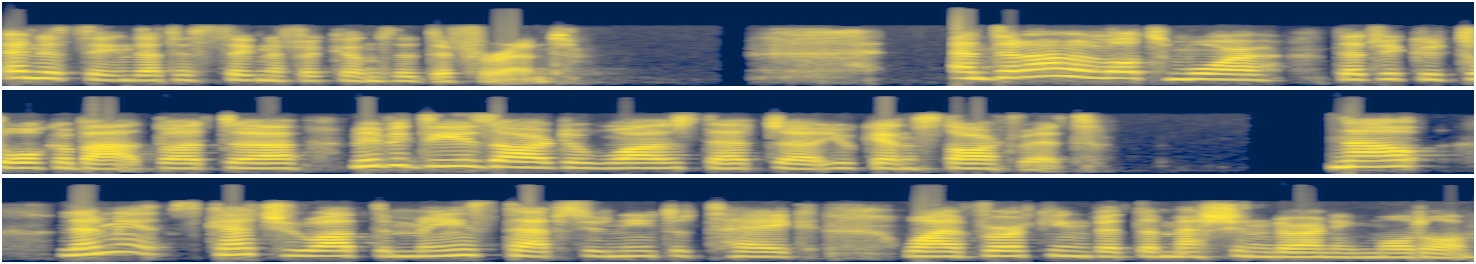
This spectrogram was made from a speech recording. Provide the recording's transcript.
anything that is significantly different. And there are a lot more that we could talk about, but uh, maybe these are the ones that uh, you can start with. Now, let me sketch you up the main steps you need to take while working with the machine learning model.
